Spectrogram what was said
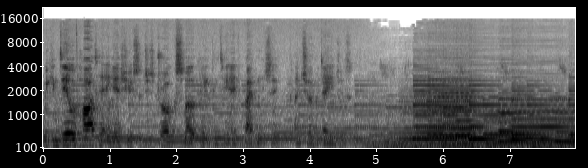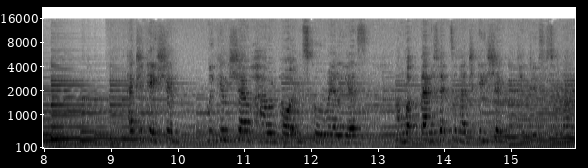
We can deal with hard-hitting issues such as drugs, smoking and teenage pregnancy and show the dangers. education. We can show how important school really is and what the benefits of education can do for somebody.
